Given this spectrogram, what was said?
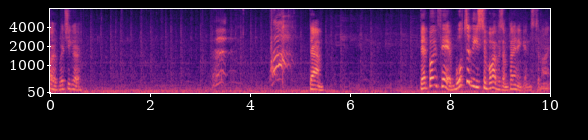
Oh, where'd she go? Damn. They're both here. What are these survivors I'm playing against tonight?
